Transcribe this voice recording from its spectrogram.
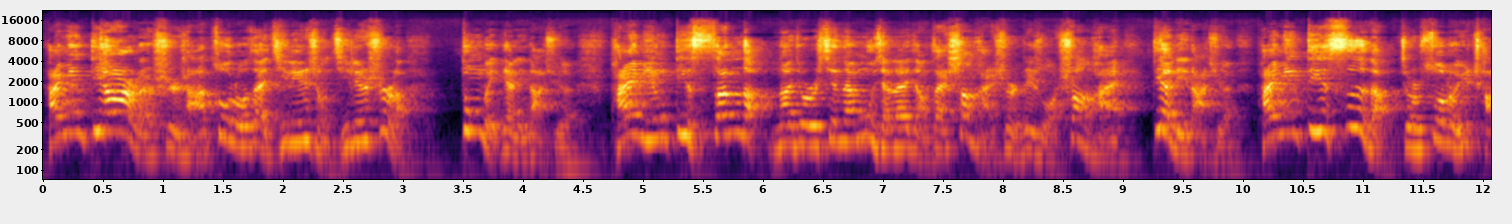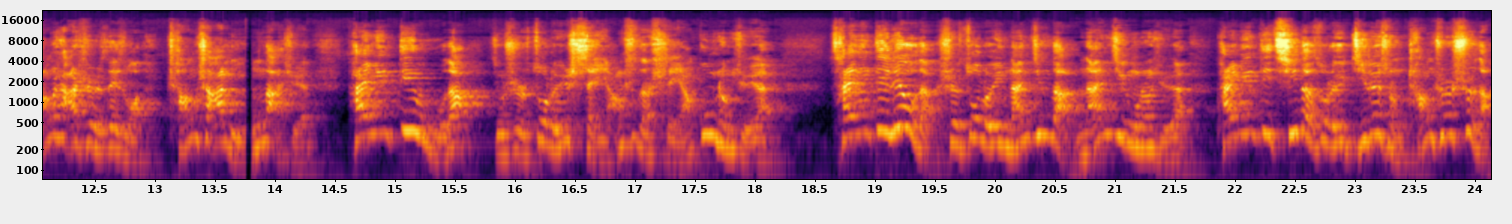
排名第二的是啥？坐落在吉林省吉林市了。东北电力大学排名第三的，那就是现在目前来讲，在上海市这所上海电力大学；排名第四的，就是坐落于长沙市这所长沙理工大学；排名第五的，就是坐落于沈阳市的沈阳工程学院；排名第六的是坐落于南京的南京工程学院；排名第七的坐落于吉林省长春市的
